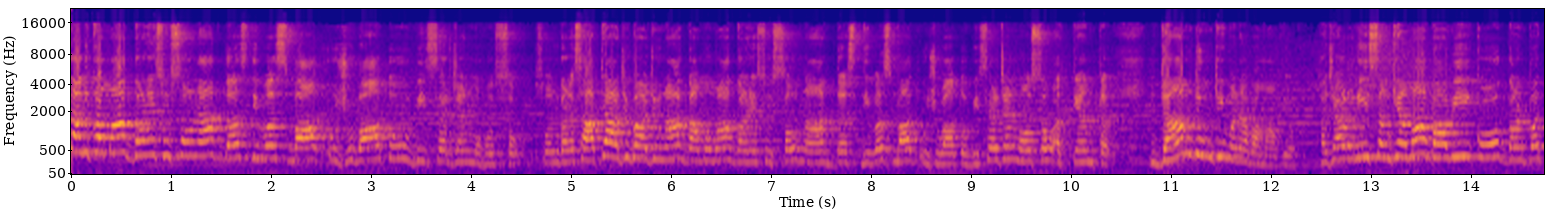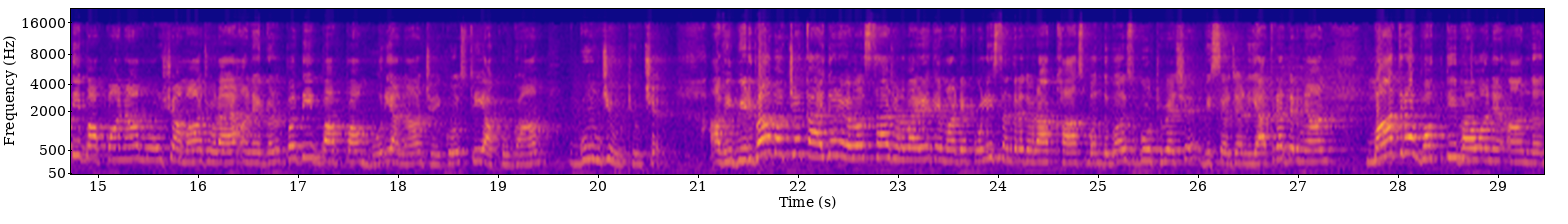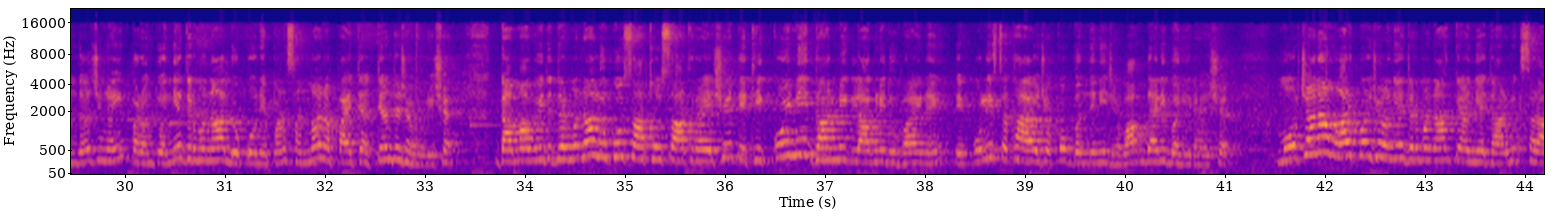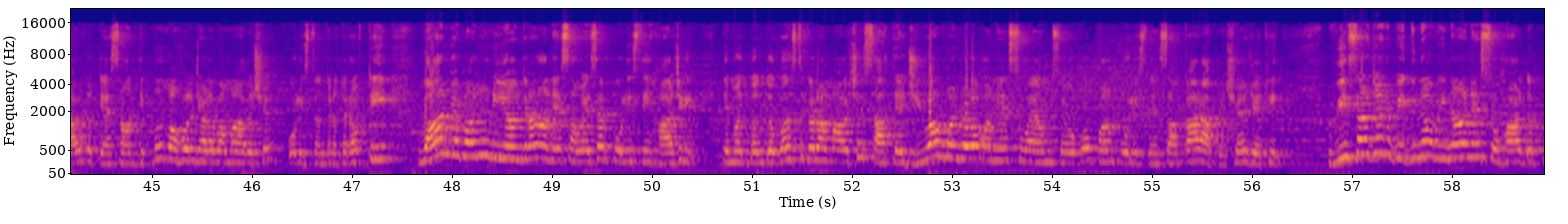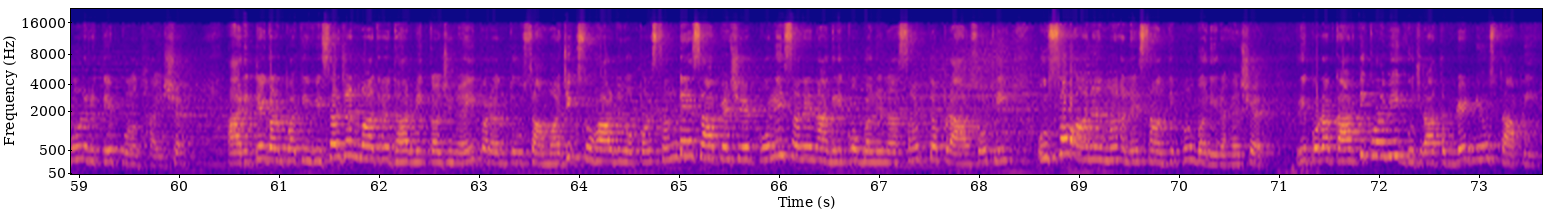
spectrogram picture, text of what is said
તાલુકામાં ગણેશ ઉત્સવના દસ દિવસ બાદ ઉજવાતો વિસર્જન મહોત્સવ. સોનગઢ સાથે આજુબાજુના ગામોમાં ગણેશ ઉત્સવના દસ દિવસ બાદ ઉજવાતો વિસર્જન મહોત્સવ અત્યંત ધામધૂમથી મનાવવામાં આવ્યો. હજારોની સંખ્યામાં ભાવિકો ગણપતિ બાપ્પાના મોરચામાં જોડાયા અને ગણપતિ બાપા મોર્યાના જયઘોષથી આખું ગામ ગુંજી ઉઠ્યું છે. આવી ભીડભાડ વચ્ચે કાયદો વ્યવસ્થા જળવાઈ રહે તે માટે પોલીસ તંત્ર દ્વારા ખાસ બંદોબસ્ત ગોઠવે છે. વિસર્જન યાત્રા દરમિયાન માત્ર ભક્તિભાવ અને આનંદ જ નહીં, પરંતુ અન્ય ધર્મના લોકોને પણ સન્માન અપાય તે અત્યંત જરૂરી છે. ગામમાં વિવિધ ધર્મના લોકો સાથોસાથ રહે છે, તેથી કોઈની ધાર્મિક લાગણી દુભાય નહીં, તે પોલીસ તથા આયોજકો બંનેની જવાબદારી બની રહે છે. મોરચાના માર્ગ પર જો અન્ય ધર્મના કે અન્ય ધાર્મિક સ્થળ આવે, તો ત્યાં શાંતિપૂર્ણ માહોલ જાળવવામાં આવે છે. પોલીસ તંત્ર તરફથી વાહન વ્યવહારનું નિયંત્રણ અને સમયસર પોલીસની હાજરી તેમજ બંદોબસ્ત કરવામાં આવે છે. સાથે જીવા મંડળો અને સ્વયંસેવકો પણ પોલીસને સહકાર આપે છે. જેથી વિસર્જન વિઘ્ન વિના અને સૌહાર્દપૂર્ણ રીતે પૂર્ણ થાય છે. આ રીતે ગણપતિ વિસર્જન માત્ર ધાર્મિક જ નહીં, પરંતુ સામાજિક સૌહાર્દનો પણ સંદેશ આપે છે. પોલીસ અને નાગરિકો બંનેના સંયુક્ત પ્રયાસોથી ઉત્સવ આનંદમય અને શાંતિપૂર્ણ બની રહે છે. Reporter Kartik Valvi Gujarat update news Tapi.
